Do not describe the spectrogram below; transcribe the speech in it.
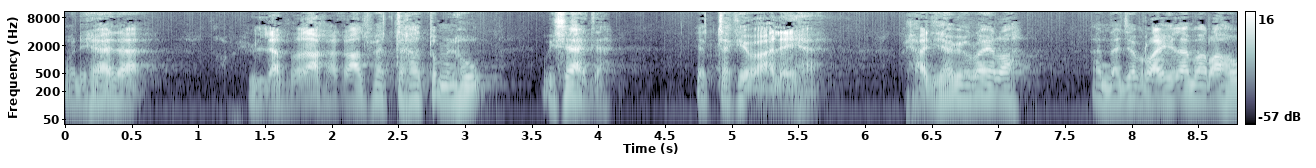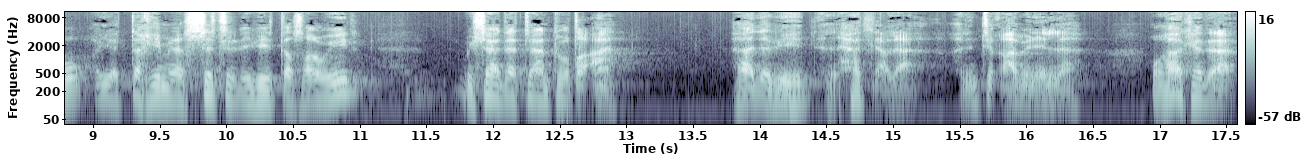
ولهذا في اللفظ الآخر قال فاتخذت منه وسادة يتكئ عليها في حديث أبي هريرة أن جبرائيل أمره أن يتخذ من الستر اللي فيه التصاوير وسادتان توطأان. هذا فيه الحث على الانتقام لله. وهكذا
